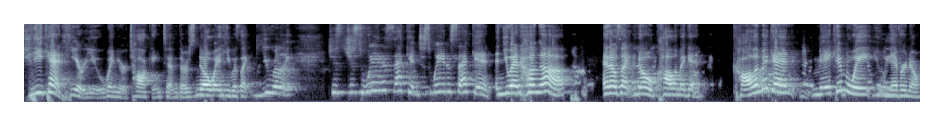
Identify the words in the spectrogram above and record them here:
he can't hear you when you're talking to him. There's no way he was like, you were like, just just wait a second, just wait a second. And you had hung up. And I was like, no, call him again. Call him again. Make him wait. You never know.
